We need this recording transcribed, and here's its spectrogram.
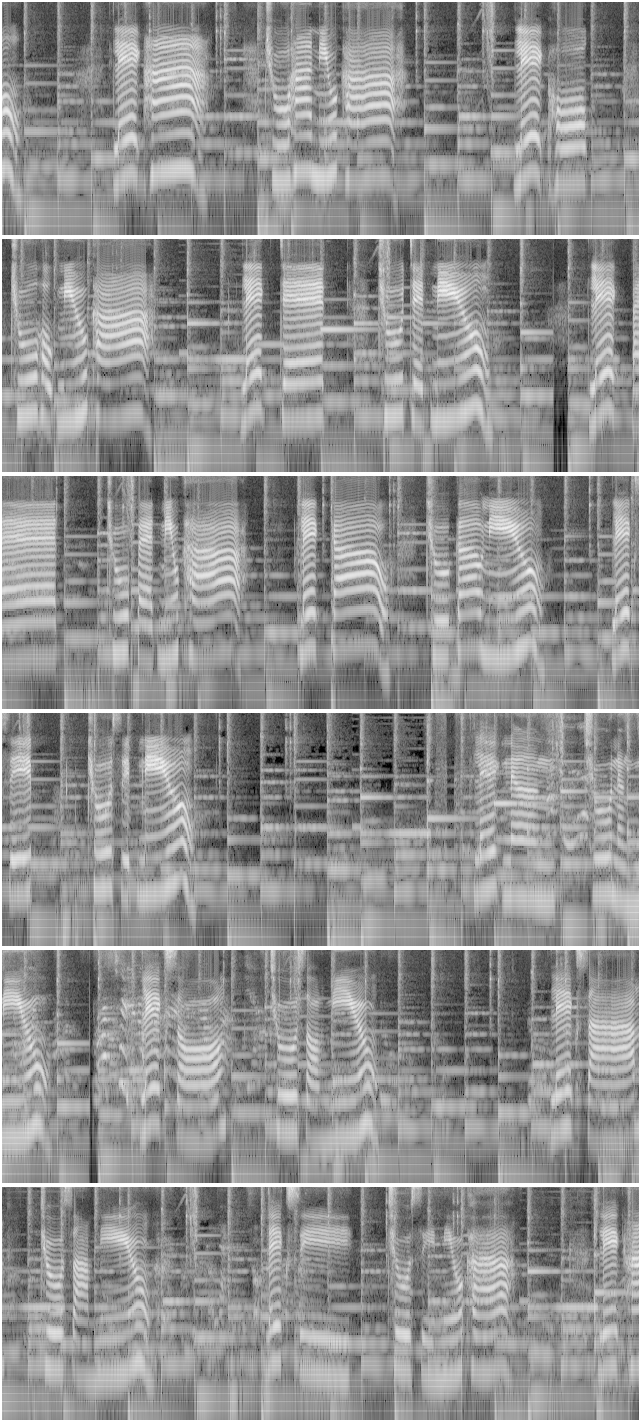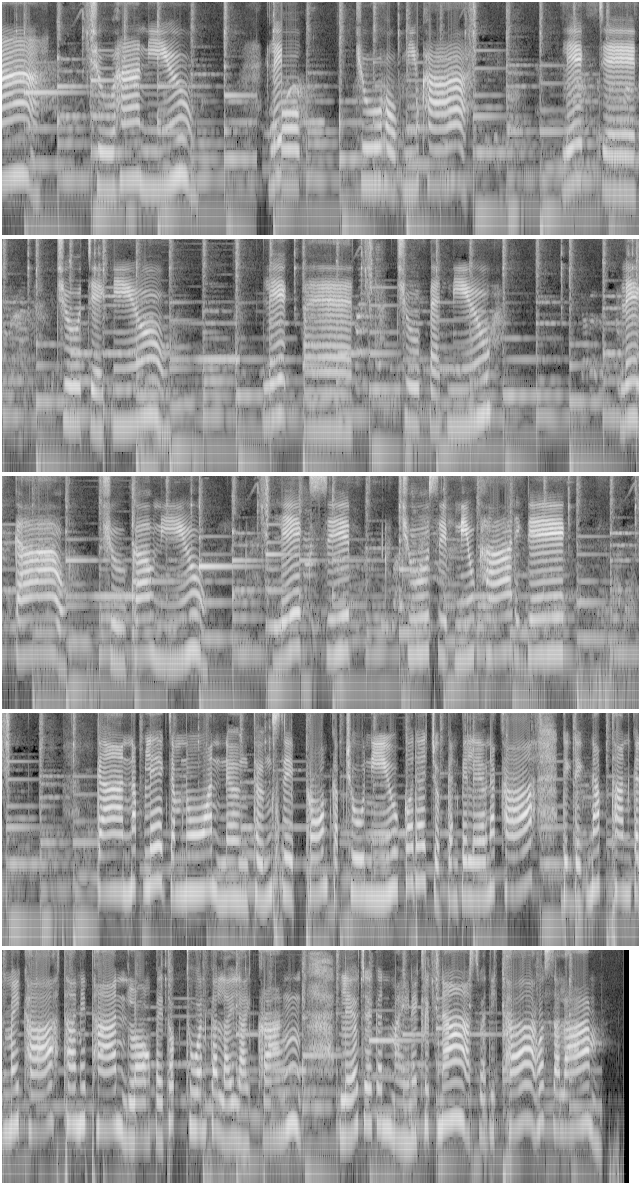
เลขห้าชูห้านิ้วค่ะ เลขหก ชูหกนิ้วค่ะ เลขเจ็ดชูเจ็ดนิ้ว เลขแปดชูแปดนิ้วค่ะ เลขเก้าชูเก้านิ้ว เลขสิบชูสิบนิ้ว เลขหนึ่งชูหนึ่งนิ้ว เลขสองชูสองนิ้ว เลขสามชูสามนิ้ว เลขสี่ชูสี่นิ้วค่ะ เลขห้าชูห้านิ้ว เลขหกชูหกนิ้วค่ะ เลขเจ็ดชูเจ็ดนิ้ว เลขแปดชูแปดนิ้ว เลขเก้าชูเก้านิ้ว เลขสิบชูสิบนิ้วค่ะเด็กๆ การนับเลขจำนวน1ถึง10 พร้อมกับชูนิ้วก็ได้จบกันไปแล้วนะคะ เด็กๆนับทันกันไหมคะ ถ้าไม่ทันลองไปทบทวนกันหลายๆ ครั้ง แล้วเจอกันใหม่ในคลิปหน้า สวัสดีค่ะวัสสลาม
